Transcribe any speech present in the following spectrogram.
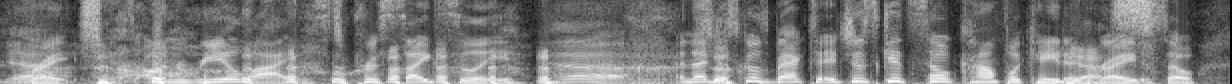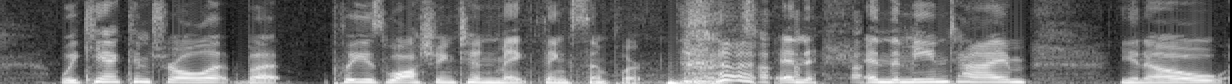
Yeah. Right. So, it's unrealized, precisely. Yeah. And that so, just goes back to it just gets so complicated, yes. right? So we can't control it, but please, Washington, make things simpler. Right. and in the meantime, you know,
